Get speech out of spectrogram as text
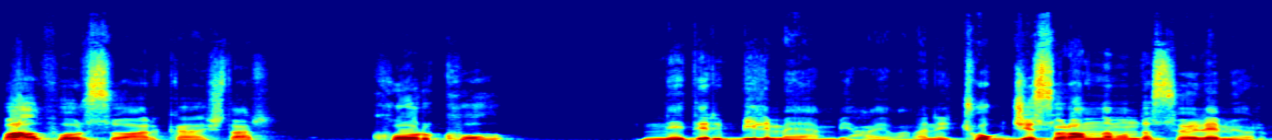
Bal porsuğu arkadaşlar korku nedir bilmeyen bir hayvan. Hani çok cesur anlamında söylemiyorum.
